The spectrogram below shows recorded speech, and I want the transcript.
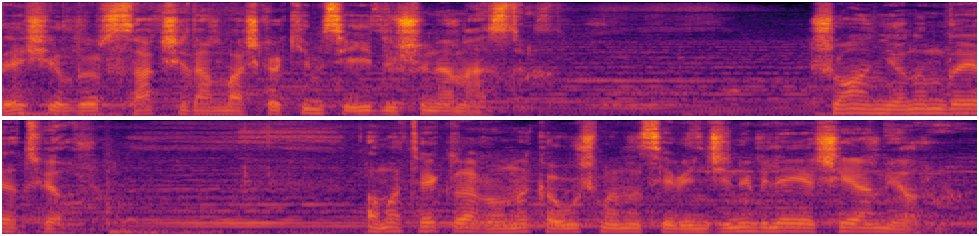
Beş yıldır Sakşi'den başka kimseyi düşünemezdim. Şu an yanımda yatıyor. Ama tekrar ona kavuşmanın sevincini bile yaşayamıyorum.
